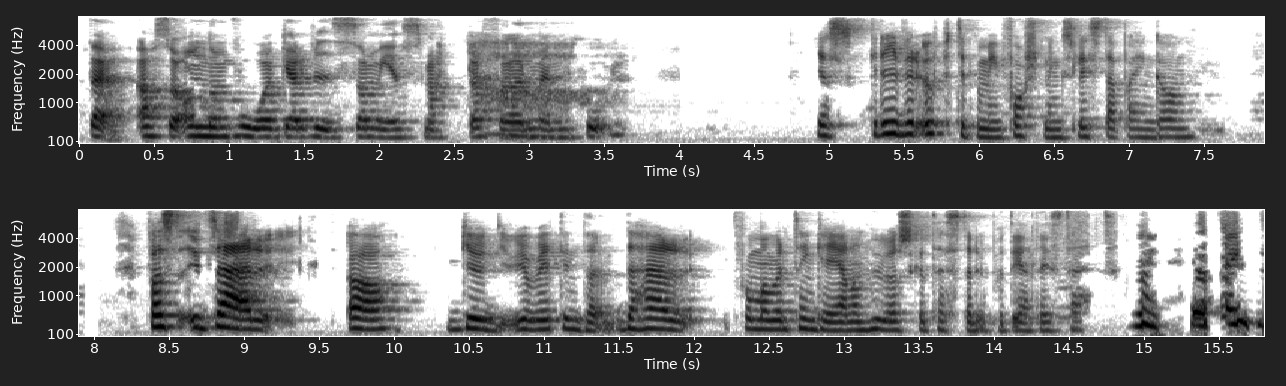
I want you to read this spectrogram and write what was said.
inte. Alltså om de vågar visa mer smärta för människor. Jag skriver upp det på min forskningslista på en gång. Fast så här, ja, gud, jag vet inte. Det här får man väl tänka igenom hur jag ska testa det på ett etiskt sätt. Jag tänkte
